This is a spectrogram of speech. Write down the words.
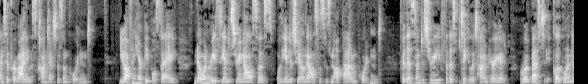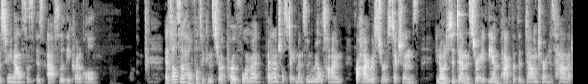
And so providing this context is important. You often hear people say, no one reads the industry analysis, or the industry analysis is not that important. For this industry, for this particular time period, a robust global industry analysis is absolutely critical. It's also helpful to construct pro forma financial statements in real time for high risk jurisdictions in order to demonstrate the impact that the downturn has had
